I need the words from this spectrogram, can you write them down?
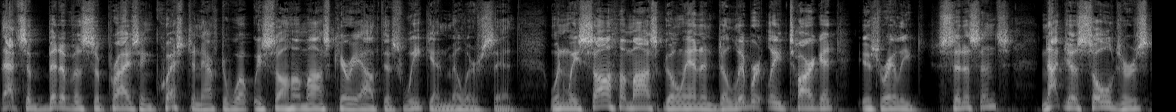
that's a bit of a surprising question after what we saw Hamas carry out this weekend, Miller said. When we saw Hamas go in and deliberately target Israeli citizens, not just soldiers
